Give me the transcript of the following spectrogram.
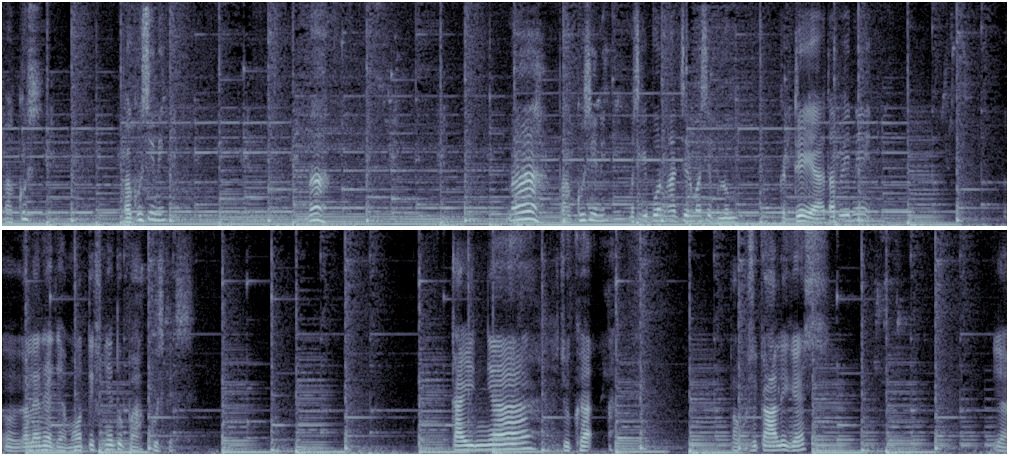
Bagus. Bagus ini. Nah. Nah, bagus ini. Meskipun Ajril masih belum gede ya, tapi ini oh, kalian lihat ya, motifnya itu bagus guys. Kainnya juga bagus sekali guys. Ya,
